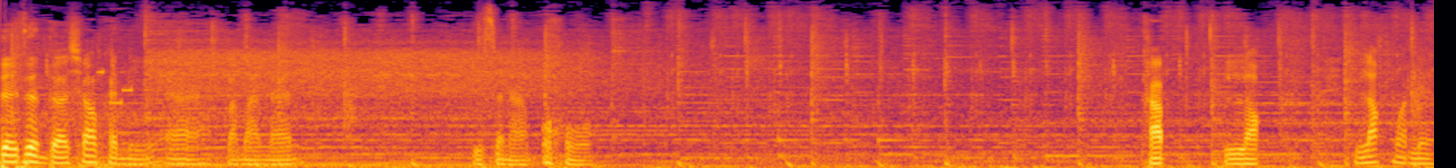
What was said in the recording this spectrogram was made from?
โดยส่วนตัวชอบคันนี้ อ่า ประมาณนั้นดูสนาม โอ้โห ครับ ล็อก ล็อกหมดเลย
